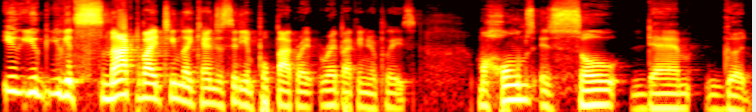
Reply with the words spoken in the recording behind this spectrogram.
You you you get smacked by a team like Kansas City and put back right right back in your place. Mahomes is so damn good.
